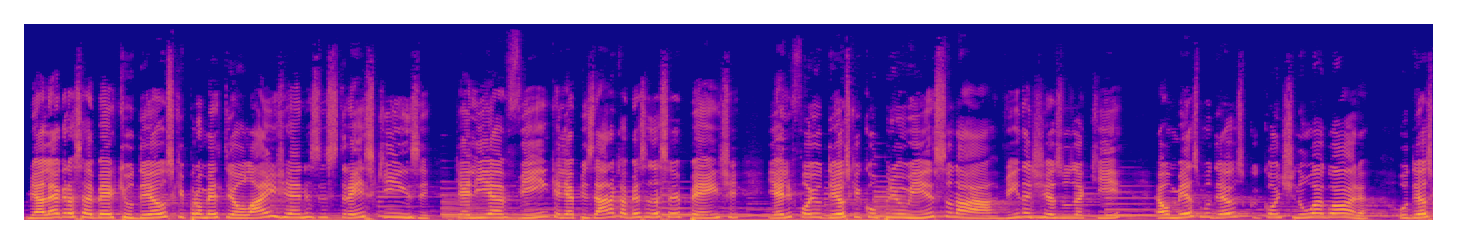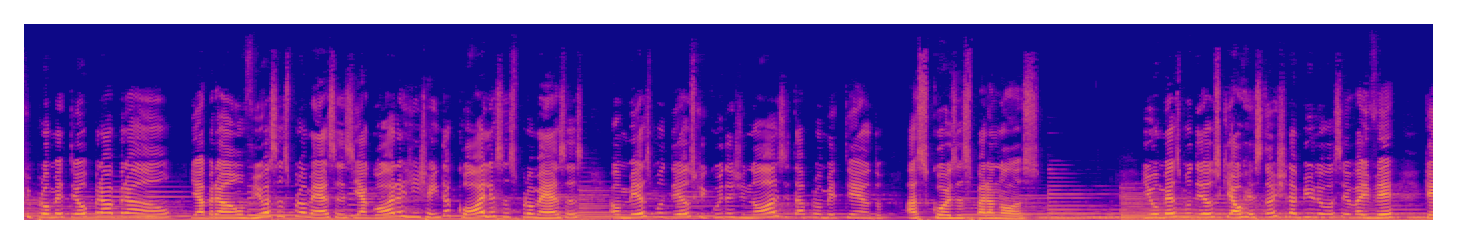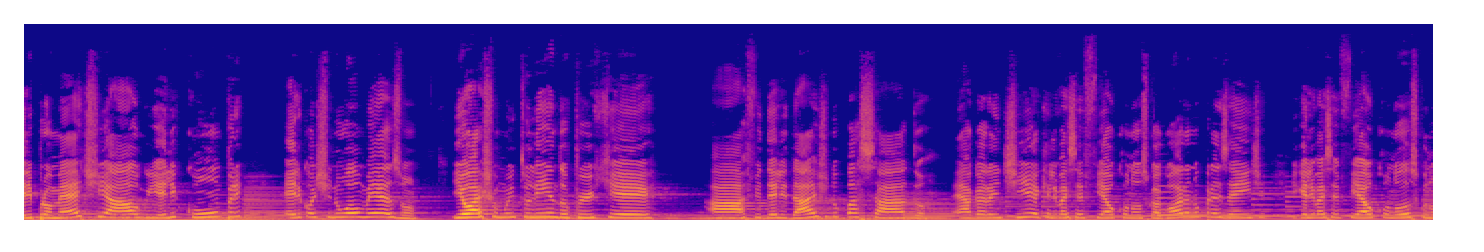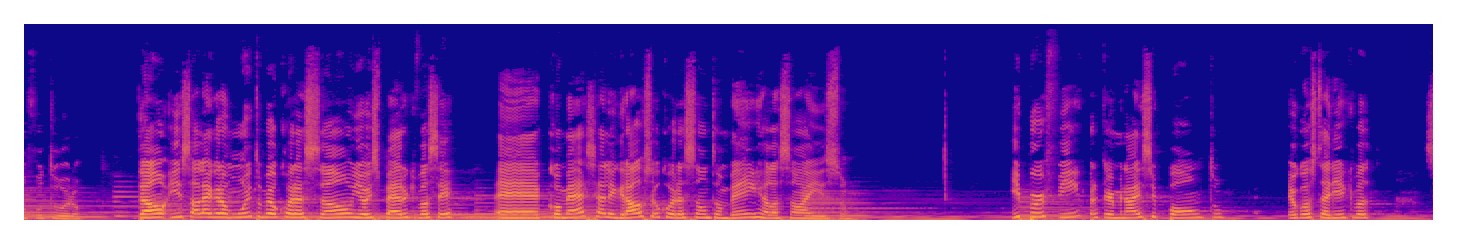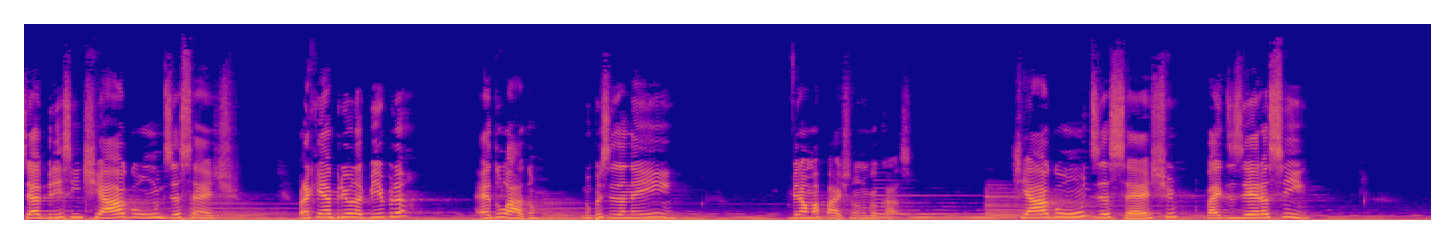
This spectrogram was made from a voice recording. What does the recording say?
me alegra saber que o Deus que prometeu lá em Gênesis 3,15 que ele ia vir, que ele ia pisar na cabeça da serpente, e ele foi o Deus que cumpriu isso na vinda de Jesus aqui, é o mesmo Deus que continua agora. O Deus que prometeu para Abraão, e Abraão viu essas promessas, e agora a gente ainda colhe essas promessas, é o mesmo Deus que cuida de nós e está prometendo as coisas para nós. E o mesmo Deus que ao restante da Bíblia você vai ver que ele promete algo e ele cumpre, ele continua o mesmo. E eu acho muito lindo porque a fidelidade do passado é a garantia que ele vai ser fiel conosco agora no presente e que ele vai ser fiel conosco no futuro. Então, isso alegra muito meu coração e eu espero que você é, comece a alegrar o seu coração também em relação a isso. E por fim, para terminar esse ponto, eu gostaria que você abrisse em Tiago 1,17. Para quem abriu na Bíblia, é do lado. Não precisa nem virar uma página, no meu caso. Tiago 1,17 vai dizer assim:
